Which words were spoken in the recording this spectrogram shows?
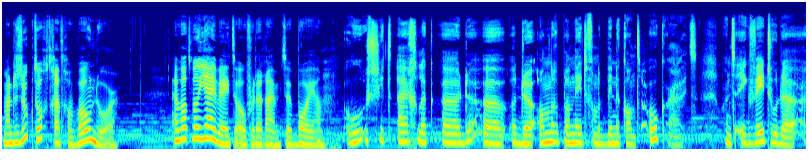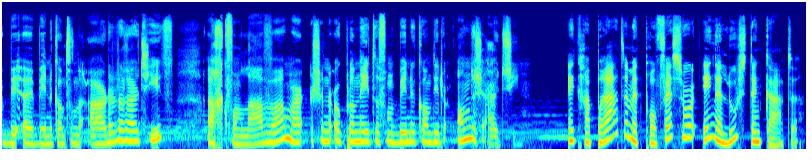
maar de zoektocht gaat gewoon door. En wat wil jij weten over de ruimte, Boyan? Hoe ziet eigenlijk uh, de, uh, de andere planeten van de binnenkant ook eruit? Want ik weet hoe de uh, binnenkant van de aarde eruit ziet. Eigenlijk van lava, maar zijn er ook planeten van de binnenkant die er anders uitzien? Ik ga praten met professor Inge Loes ten Katen.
